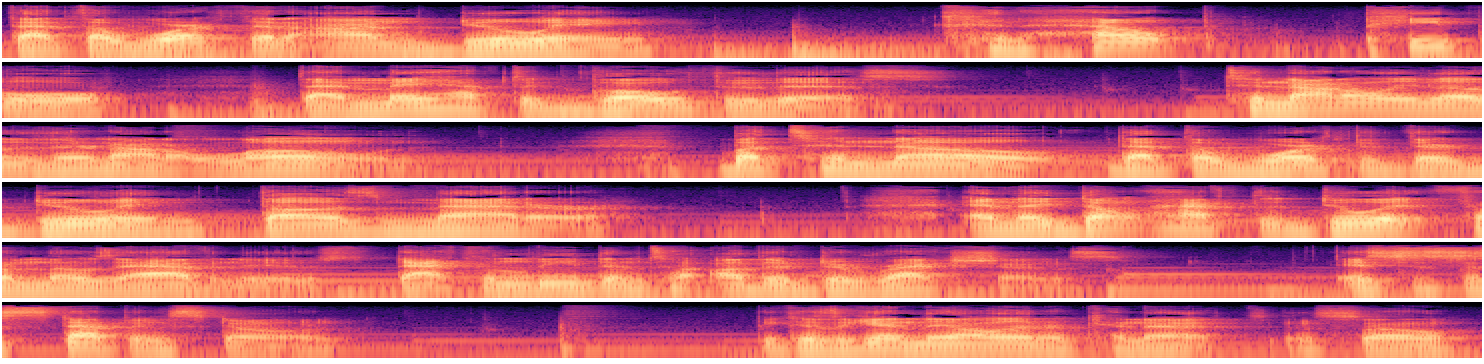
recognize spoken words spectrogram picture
that the work that I'm doing can help people that may have to go through this to not only know that they're not alone, but to know that the work that they're doing does matter. And they don't have to do it from those avenues. That can lead them to other directions. It's just a stepping stone. Because again, they all interconnect. And so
